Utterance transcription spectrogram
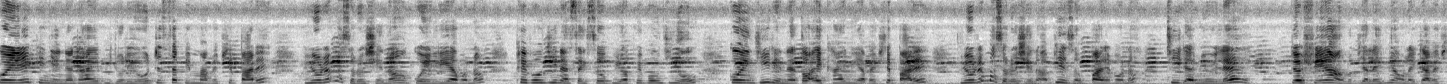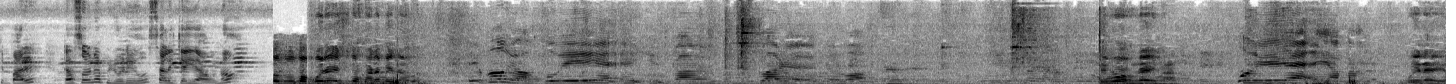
ကိုရင်လေးပြင်ငင်နဲ့ထားရဲ့ဗီဒီယိုလေးကို display ပေးမှာပဲဖြစ်ပါတယ်ဗီဒီယိုထဲမှာဆိုလို့ရှိရင်တော့ကိုရင်လေးကပေါ့နော်ဖေဖုံးကြီးနဲ့စိတ်ဆိုးပြီးတော့ဖေဖုံးကြီးကိုကိုရင်ကြီးတွေနဲ့တော့အိတ်ခိုင်းနေရပဲဖြစ်ပါတယ်ဗီဒီယိုထဲမှာဆိုလို့ရှိရင်တော့အပြည့်စုံပါတယ်ပေါ့နော်ကြည်တယ်မျိုးကြီးလည်း ပျော်ရွှင်အောင်လို့ပြန်လဲမျှော်လိုက်တာပဲဖြစ်ပါတယ်ဒါဆိုရင်တော့ဗီဒီယိုလေးကိုဆက်လိုက်ကြရအောင်နော်ကိုကကိုရဲ့အချစ်ကခါနေမိတာပေါ့တပုတ်ရောကိုရဲ့အချစ်ကသွားရဲ့တော့တေဘောမနိုင်မှာကိုရဲ့အရာမှာကိုနဲ့ရ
